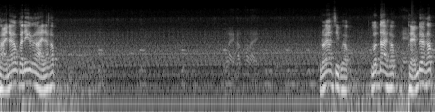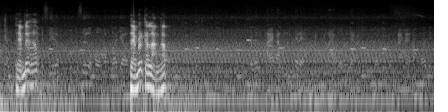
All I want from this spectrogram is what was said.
ขายนะครับคันนี้ก็ขายนะครับเท่าไหร่ครับเท่าไหร่ร้อยห้าสิบครับลดได้ครับ แถมด้วยครับ แถมด้วยครับไปซื้อ แถมรถกันหลังครับเดี๋ยวผมขายคันนี่แหละคันข้างหน้าผมนี่แหละครับเดี๋ยวผมขายให้ครับร้อยเดียว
